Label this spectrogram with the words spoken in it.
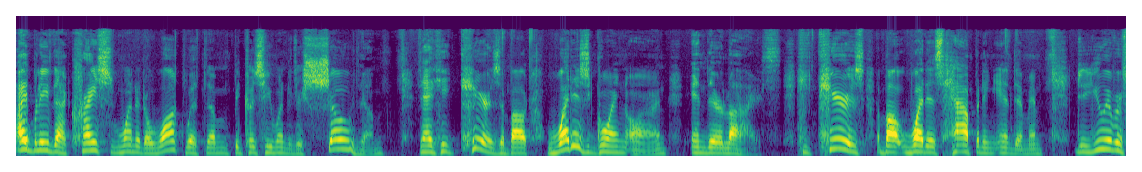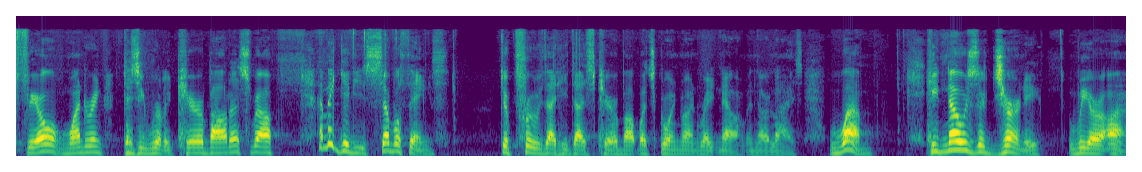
I believe that Christ wanted to walk with them because he wanted to show them that he cares about what is going on in their lives. He cares about what is happening in them. And do you ever feel wondering, does he really care about us? Well, Going to give you several things to prove that he does care about what's going on right now in our lives. One, he knows the journey we are on.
